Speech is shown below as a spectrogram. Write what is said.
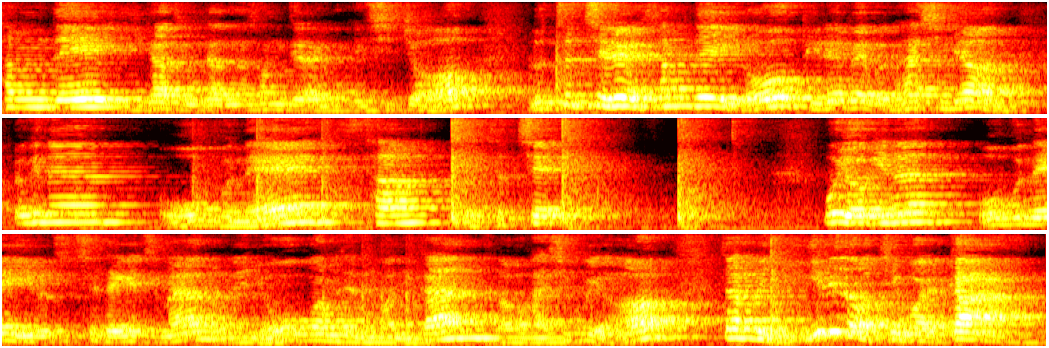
3대 2가 된다는 성질 알고 계시죠? 루트 7을 3대 2로 비례배분 하시면 여기는 5분의 3 루트 7. 뭐 여기는 5분의 2 루트 7 되겠지만 우리는 요거 구하면 되는 거니까 넘어가시고요. 자 그럼 이 길이는 어떻게 구할까?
